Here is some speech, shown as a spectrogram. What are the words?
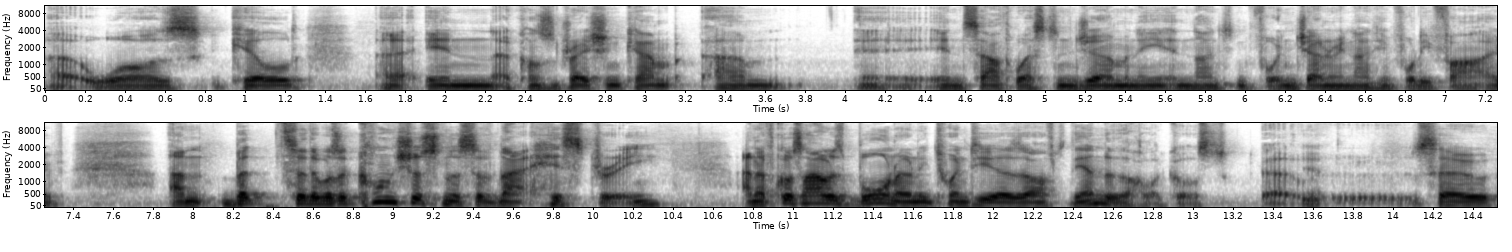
uh, was killed uh, in a concentration camp. Um, in southwestern Germany in, in January 1945. Um, but so there was a consciousness of that history. And of course, I was born only 20 years after the end of the Holocaust. Uh, yeah. So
